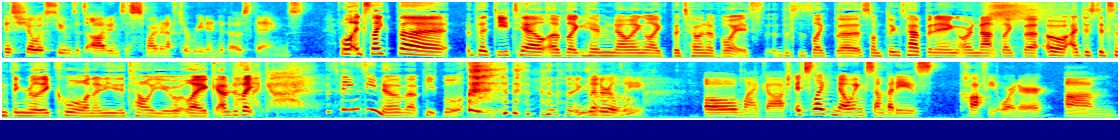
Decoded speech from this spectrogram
this show assumes its audience is smart enough to read into those things. Well, it's like the the detail of like him knowing like the tone of voice. This is like the something's happening or not like the oh I just did something really cool and I need to tell you. Like I'm just like the things you know about people. Like, Literally. Oh my gosh. It's like knowing somebody's coffee order. Um,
